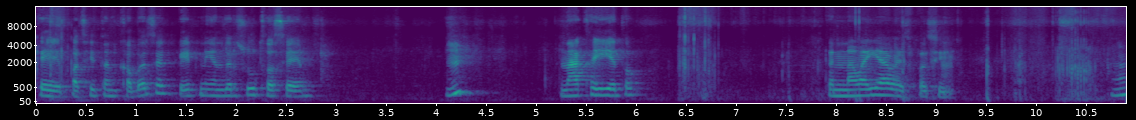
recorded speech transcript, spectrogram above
કે પછી તને ખબર છે પેટની અંદર શું થશે એમ? હમ? ના ખાઈએ તો? તને નવાઈ આવે જ પછી? હમ?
